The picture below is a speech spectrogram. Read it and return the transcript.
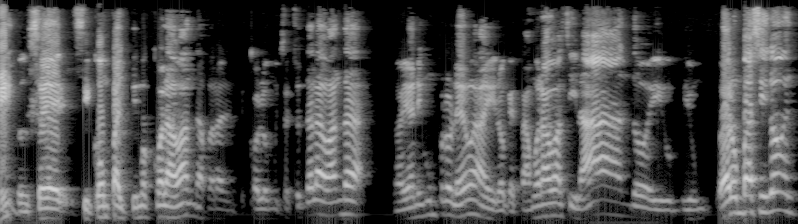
Entonces, sí compartimos con la banda, pero con los muchachos de la banda no había ningún problema y lo que estábamos era vacilando y, era un vacilón,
